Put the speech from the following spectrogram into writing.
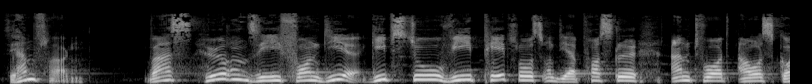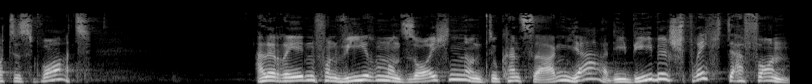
Sie haben Fragen. Was hören sie von dir? Gibst du wie Petrus und die Apostel Antwort aus Gottes Wort? Alle reden von Viren und Seuchen und du kannst sagen, ja, die Bibel spricht davon.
